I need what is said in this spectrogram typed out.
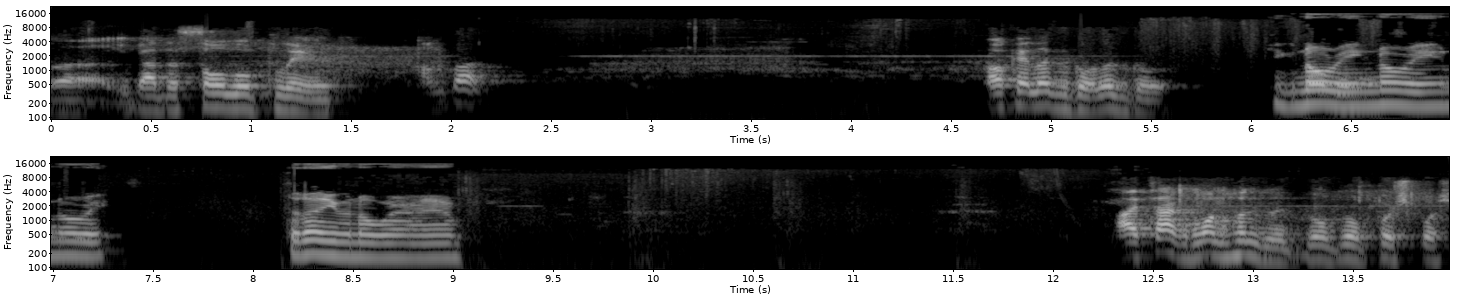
Bruh, you got the solo player. I'm done. Okay, let's go, let's go. Ignoring, ignoring, ignoring. They don't even know where I am. I tagged 100. Bro, bro, push, push.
